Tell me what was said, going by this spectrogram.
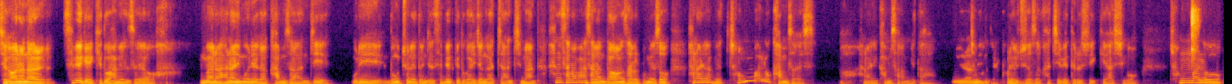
제가 어느 날 새벽에 기도하면서요. 하, 얼마나 하나님 은혜가 감사한지 우리 농촌에도 이제 새벽 기도가 예전 같지 않지만 한 사람 한 사람 나온 사람을 보면서 하나님 앞에 정말로 감사했어요. 아, 하나님 감사합니다. 아멘, 아멘. 저분들 보내주셔서 같이 예배 들을 수 있게 하시고 정말로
